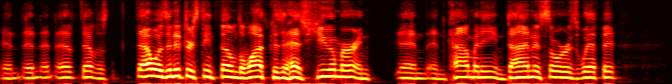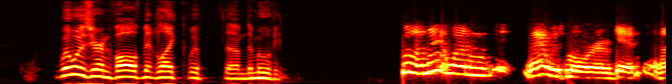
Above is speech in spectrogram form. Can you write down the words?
and, and, and that was that was an interesting film to watch because it has humor and, and, and comedy and dinosaurs with it. What was your involvement like with um, the movie? Well, on that one, that was more again, uh,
